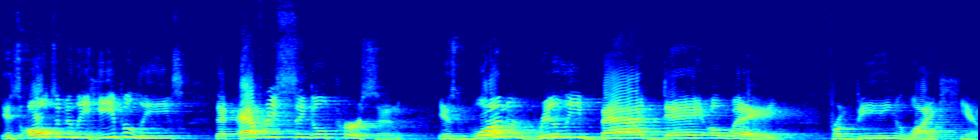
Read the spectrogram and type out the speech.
is ultimately he believes that every single person is one really bad day away from being like him.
